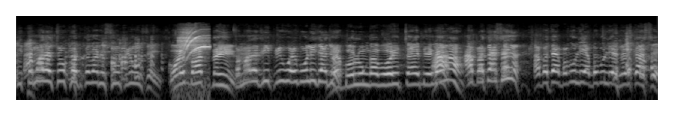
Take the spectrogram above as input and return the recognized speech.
એ તમારે ચોખવટ કરવાની શું પીવું છે कोई बात नहीं તમારે જે પીવું હોય એ બોલી જાજો मैं बोलूंगा वो ही चाय देगा હા, ना આ બધા છે ને આ બધા બબુલિયા બબુલિયા લડકા છે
